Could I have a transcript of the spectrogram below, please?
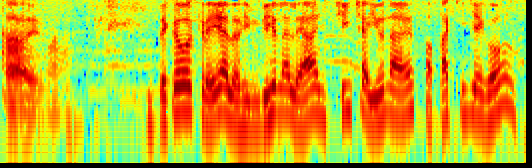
Ay, man. ¿Usted cómo creía? Los indígenas le daban chicha y una vez papá aquí llegó.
